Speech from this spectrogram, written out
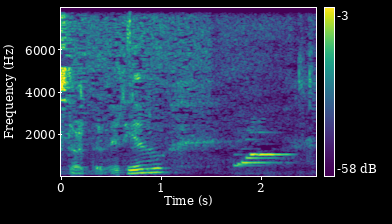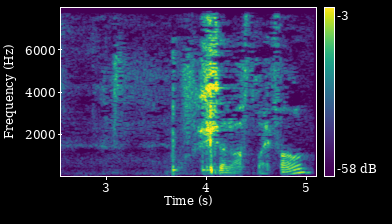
start the video. Shut off my phone.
